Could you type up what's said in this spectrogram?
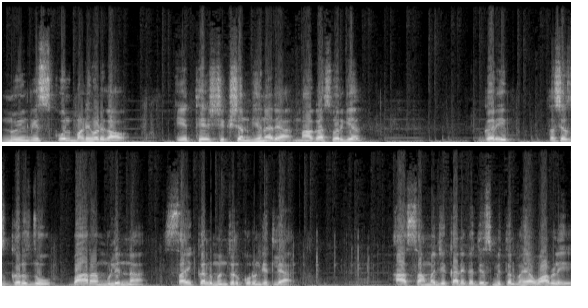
न्यू इंग्लिश स्कूल मढेवडगाव येथे शिक्षण घेणाऱ्या मागासवर्गीय गरीब तसेच गरजू बारा मुलींना सायकल मंजूर करून घेतल्या. आज सामाजिक कार्यकर्ते स्मितलभया वाबळे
